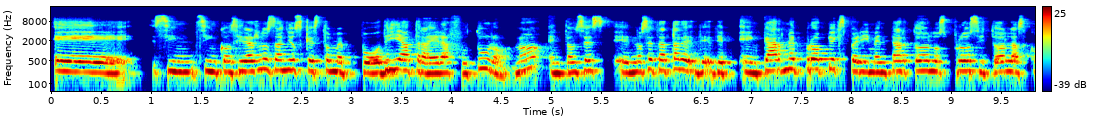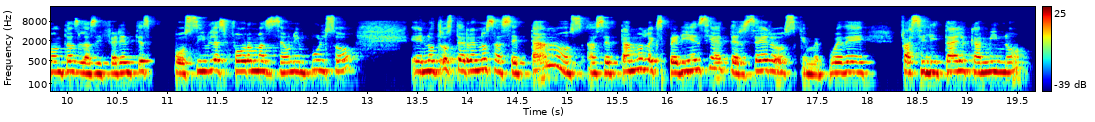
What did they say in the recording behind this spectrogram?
eh, sin, considerar los daños que esto me podría traer a futuro, ¿no? Entonces, eh, no se trata de, en carne propia experimentar todos los pros y todas las contras, las diferentes posibles formas de un impulso, en otros terrenos aceptamos, aceptamos la experiencia de terceros que me puede facilitar el camino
